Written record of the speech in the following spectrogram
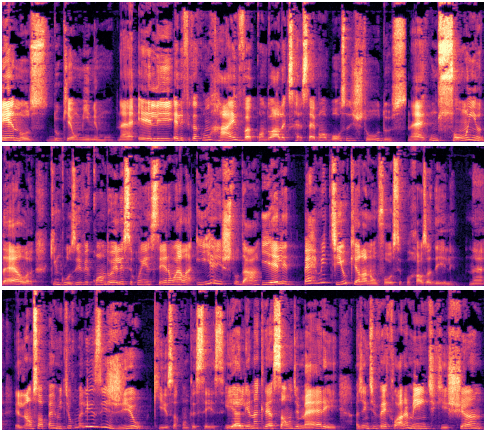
menos do que o mínimo, né? Ele ele fica com raiva quando Alex recebe uma bolsa de estudos, né? Um sonho dela, que inclusive quando eles se conheceram, ela ia estudar e ele permitiu que ela não fosse por causa dele. Né? Ele não só permitiu, como ele exigiu que isso acontecesse. E ali na criação de Mary, a gente vê claramente que Sean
